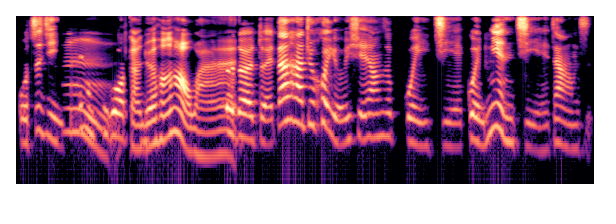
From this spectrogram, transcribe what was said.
我自己嗯，过感觉很好玩。对对对，但是它就会有一些像是鬼节、鬼面节这样子。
